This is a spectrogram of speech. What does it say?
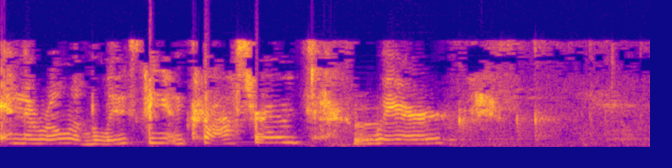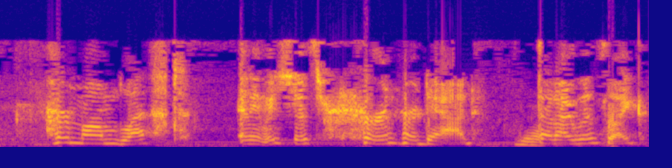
in the role of Lucy in Crossroads, where her mom left, and it was just her and her dad. That I was like,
